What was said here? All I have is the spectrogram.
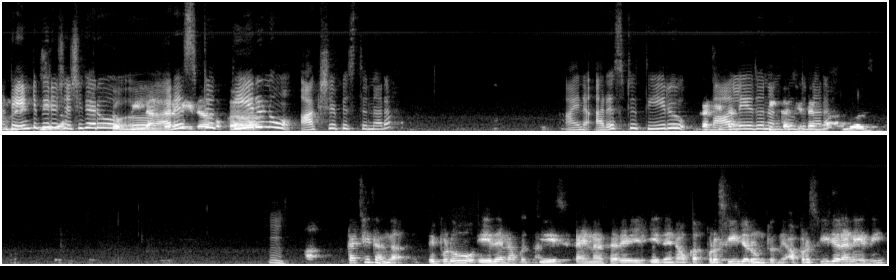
అంటే ఏంటి మీరు శశి గారు అరెస్ట్ ఒక- తీరును ఆక్షేపిస్తున్నారా? ఆయన అరెస్ట్ తీరు ఖచ్చితంగా- బాగాలేదు అని అనుకుంటున్నారా? ఖచ్చితంగా. ఇప్పుడు ఏదైనా ఒక కేసు అయినా సరే ఏదైనా ఒక ప్రొసీజర్ ఉంటుంది. ఆ ప్రొసీజర్ అనేది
